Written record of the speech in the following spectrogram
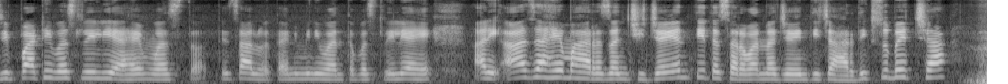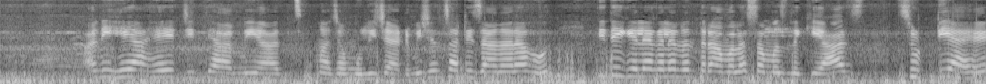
जी पाठी बसलेली आहे मस्त ते चालवत आहे आणि मी निवांत बसलेली आहे. आणि आज आहे महाराजांची जयंती तर सर्वांना जयंतीच्या हार्दिक शुभेच्छा. आणि हे आहे जिथे आम्ही आज माझ्या मुलीच्या ॲडमिशनसाठी जाणार आहोत. तिथे गेल्या गेल्यानंतर आम्हाला समजलं की आज सुट्टी आहे.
